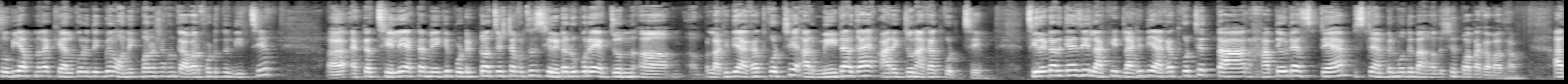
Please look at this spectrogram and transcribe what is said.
ছবি আপনারা খেয়াল করে দেখবেন, অনেক মানুষ এখন কাভার ফটোতে দিচ্ছে। একটা ছেলে, একটা মেয়েকে প্রোটেক্ট করার চেষ্টা করছে। ছেলেটার উপরে একজন লাঠি দিয়ে আঘাত করছে আর মেয়েটার গায়ে আরেকজন আঘাত করছে। ছেলেটার গায়ে যে লাঠি লাঠি দিয়ে আঘাত করছে, তার হাতে ওটা স্ট্যাম্প স্ট্যাম্পের মধ্যে বাংলাদেশের পতাকা বাঁধা। আর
